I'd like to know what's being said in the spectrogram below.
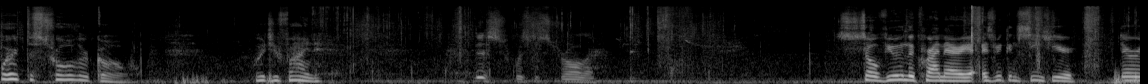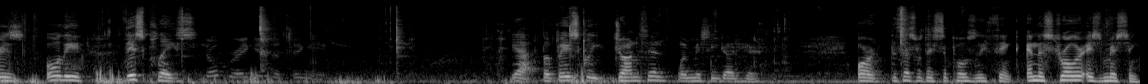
Where'd the stroller go? What'd you find? This was the stroller. So viewing the crime area, as we can see here, there is only this place. Show Bregan the thingy. Yeah, but basically, Jonathan went missing down here. Or this is what they supposedly think. And the stroller is missing,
